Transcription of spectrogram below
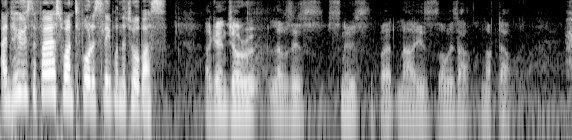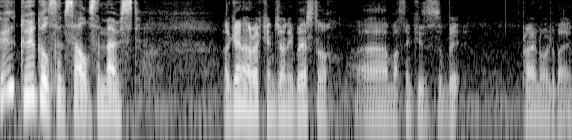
And who's the first one to fall asleep on the tour bus? Again, Joe Root loves his snooze, but no, he's always out, knocked out. Who Googles themselves the most? Again, I reckon Jonny Bairstow. Um, I think he's a bit paranoid about him.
